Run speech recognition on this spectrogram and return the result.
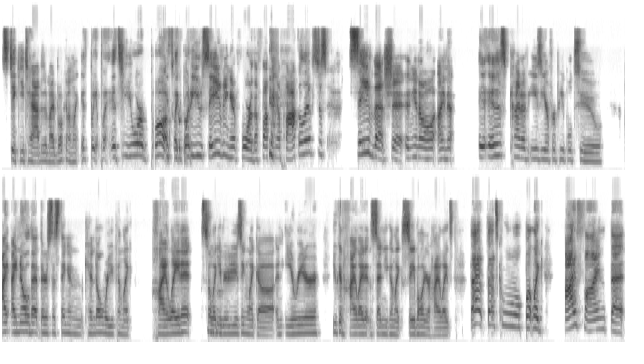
sticky tabs in my book, and I'm like, it's but, but it's your book. It's like, your what book. are you saving it for? The fucking apocalypse? Just save that shit. And you know, I know it is kind of easier for people to. I I know that there's this thing in Kindle where you can like highlight it. So like if Mhm. you're using like a an e-reader, you can highlight it instead. And you can like save all your highlights. That that's cool. But like I find that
